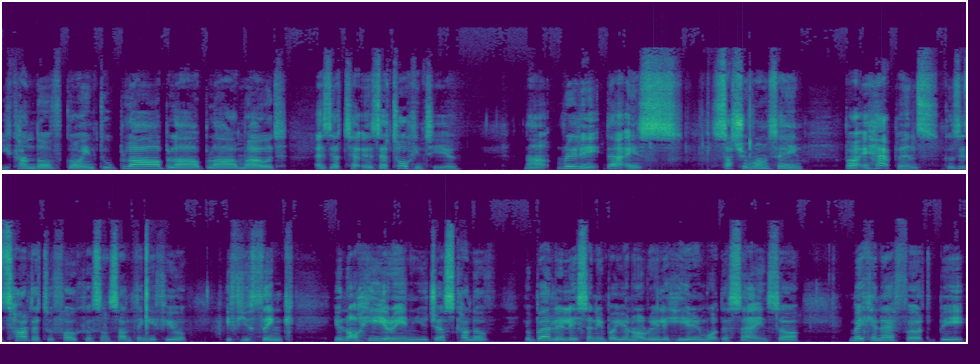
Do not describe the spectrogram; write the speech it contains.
you kind of go into blah blah blah mode as they're as they're talking to you. Now, really, that is such a wrong thing, but it happens because it's harder to focus on something if you if you think you're not hearing, you just kind of you're barely listening, but you're not really hearing what they're saying. So, make an effort, be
